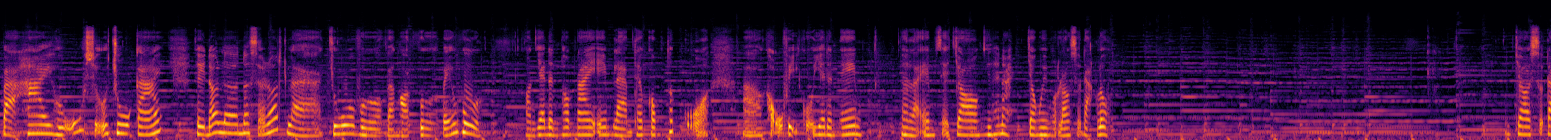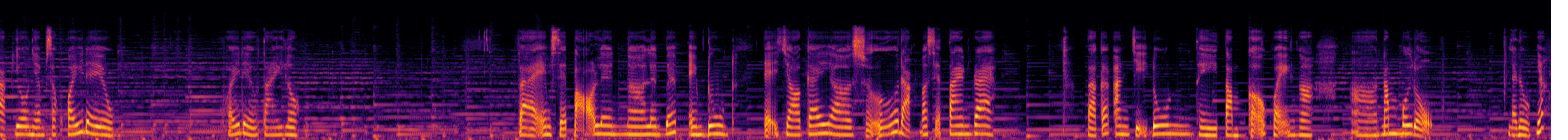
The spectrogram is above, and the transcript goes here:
và hai hũ sữa chua cái. Thì nó lên nó sẽ rất là chua vừa và ngọt vừa béo vừa. Còn gia đình hôm nay em làm theo công thức của à, khẩu vị của gia đình em. Nên là em sẽ cho như thế này cho nguyên một lon sữa đặc luôn. Em cho sữa đặc vô nhà em sẽ khuấy đều. Khuấy đều tay luôn. Và em sẽ bỏ lên uh, lên bếp em đun để cho cái uh, sữa đặc nó sẽ tan ra. Và các anh chị đun thì tầm cỡ khoảng ờ, ờ, uh, 50 độ là được nhé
